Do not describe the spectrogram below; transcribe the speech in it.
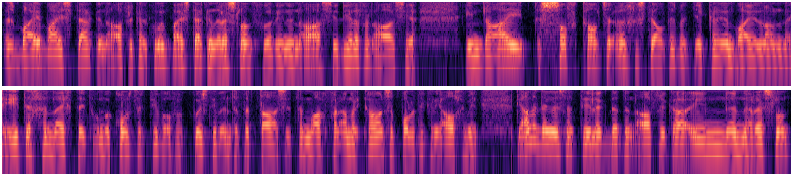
is baie baie sterk in Afrika. Dit kom ook baie sterk in Rusland voor en in Asië, dele van Asië. En daai soft culture ingesteldheid wat jy kry in baie lande, het 'n geneigtheid om 'n konstruktiewe of 'n positiewe interpretasie te maak van Amerikaanse politiek in die algemeen. Die ander ding is natuurlik dat in Afrika en in Rusland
